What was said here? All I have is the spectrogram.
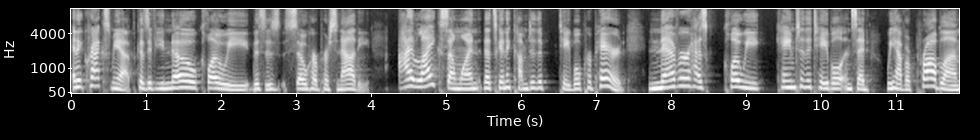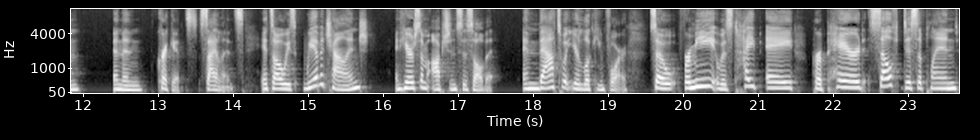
And it cracks me up because if you know Chloe, this is so her personality. I like someone that's going to come to the table prepared. Never has Chloe came to the table and said, "We have a problem," and then crickets, silence. It's always, we have a challenge and here are some options to solve it. And that's what you're looking for. So for me, it was type A, prepared, self disciplined.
